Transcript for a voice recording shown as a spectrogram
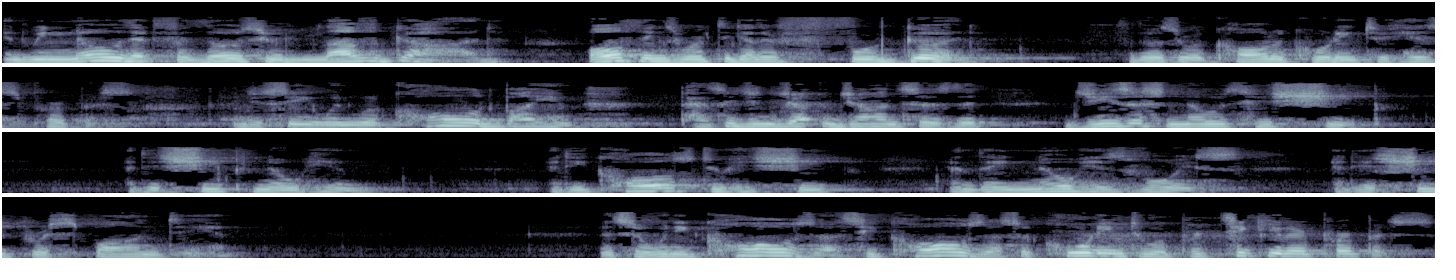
And we know that for those who love God, all things work together for good, for those who are called according to his purpose. And you see, when we're called by him, passage in John says that Jesus knows his sheep, and his sheep know him. And he calls to his sheep, and they know his voice, and his sheep respond to him. And so when he calls us, he calls us according to a particular purpose.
